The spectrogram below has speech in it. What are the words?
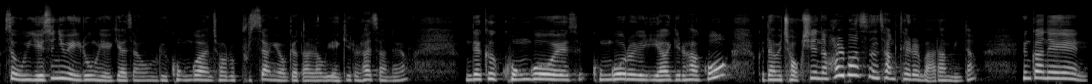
그래서 우리 예수님의 이름으로 얘기하자면 우리 공고한 저를 불쌍히 여겨달라고 얘기를 하잖아요. 근데 그 공고에 공고를 이야기를 하고 그다음에 적신은 헐벗은 상태를 말합니다. 그러니까는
